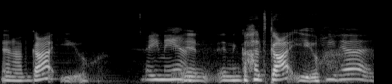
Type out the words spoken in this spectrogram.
And I've got you. Amen. And, and God's got you. He does.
